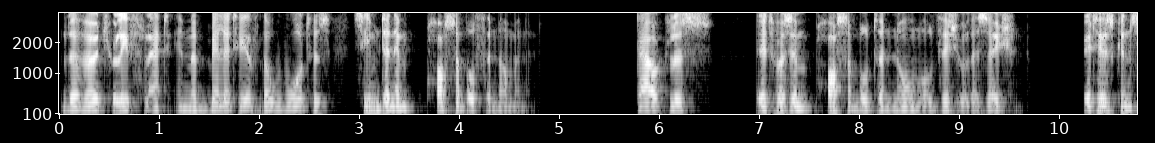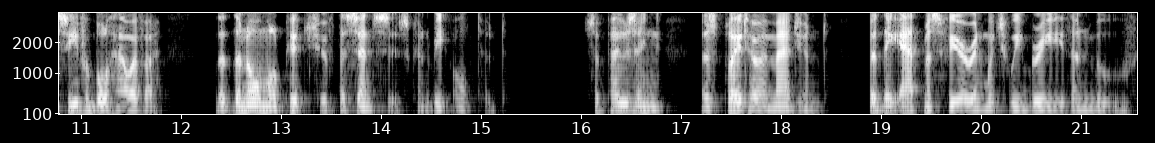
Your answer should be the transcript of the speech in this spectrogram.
The virtually flat immobility of the waters seemed an impossible phenomenon. Doubtless, it was impossible to normal visualization. It is conceivable, however, that the normal pitch of the senses can be altered. Supposing, as Plato imagined, that the atmosphere in which we breathe and move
